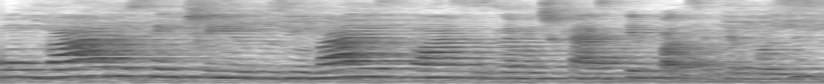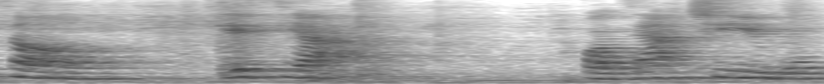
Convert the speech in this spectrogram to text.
com vários sentidos, em várias classes gramaticais, porque pode ser preposição, esse A pode ser artigo,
